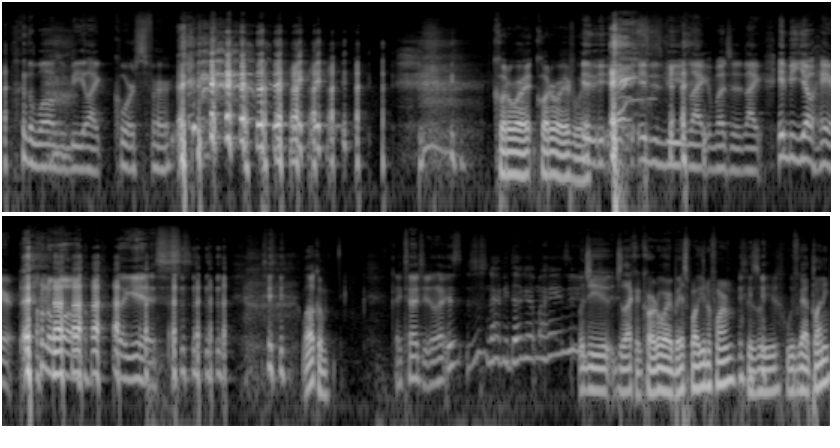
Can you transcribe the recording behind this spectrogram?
the walls would be like coarse fur. corduroy, corduroy everywhere. it, it, it'd just be like a bunch of like it'd be your hair on the wall. like yes, Welcome. they touch it. Like is, is this nappy dug out my hands in? Would you would you like a corduroy baseball uniform? Because we we've got plenty.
